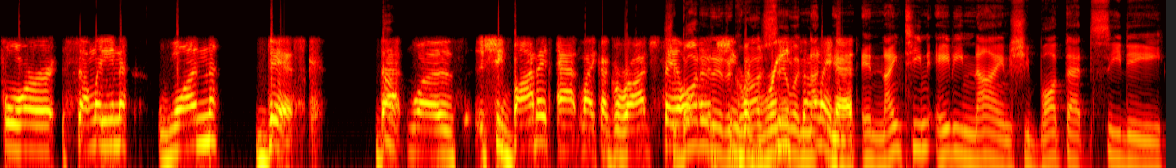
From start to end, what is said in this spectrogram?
for selling one disc that was she bought it at like a garage She sale. bought it at a garage sale in, in, it. in 1989. She bought that CD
